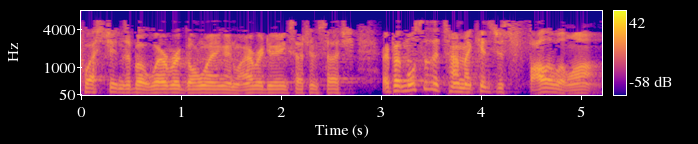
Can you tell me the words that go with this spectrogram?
questions about where we're going and why we're doing such and such, right? But most of the time, my kids just follow along.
